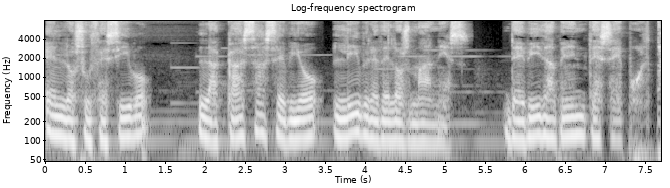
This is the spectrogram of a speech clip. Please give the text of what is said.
En lo sucesivo, la casa se vio libre de los manes, debidamente sepultados.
